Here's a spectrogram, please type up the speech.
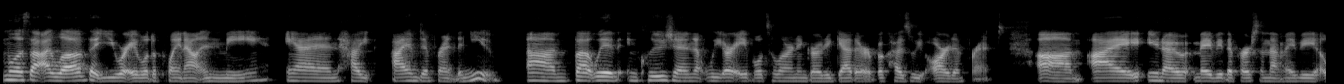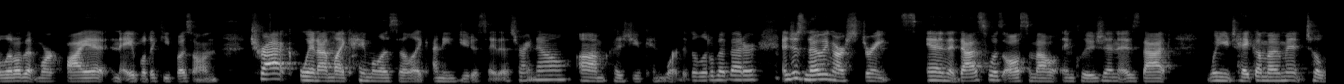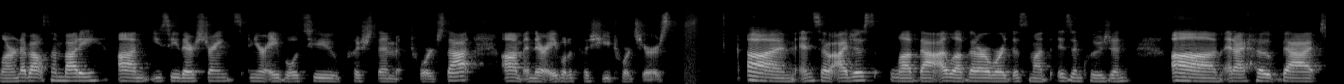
Melissa, I love that you were able to point out in me and how I am different than you. Um, but with inclusion, we are able to learn and grow together because we are different. Um, I, you know, maybe the person that may be a little bit more quiet and able to keep us on track when I'm like, hey, Melissa, like, I need you to say this right now because um, you can word it a little bit better. And just knowing our strengths. And that's what's awesome about inclusion is that when you take a moment to learn about somebody, um, you see their strengths and you're able to push them towards that, um, and they're able to push you towards yours. Um, and so I just love that. I love that our word this month is inclusion. Um, and I hope that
